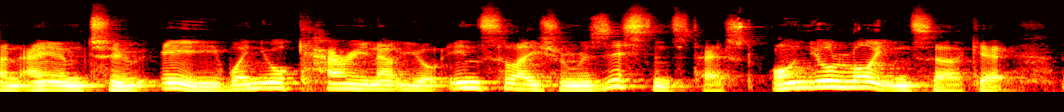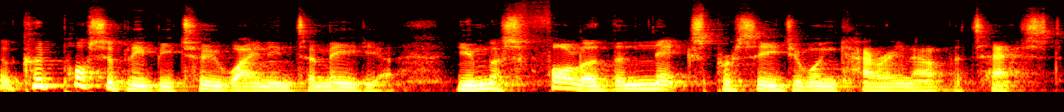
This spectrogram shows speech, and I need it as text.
and AM2E when you're carrying out your insulation resistance test on your lighting circuit that could possibly be two-way and intermediate. You must follow the next procedure when carrying out the test.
